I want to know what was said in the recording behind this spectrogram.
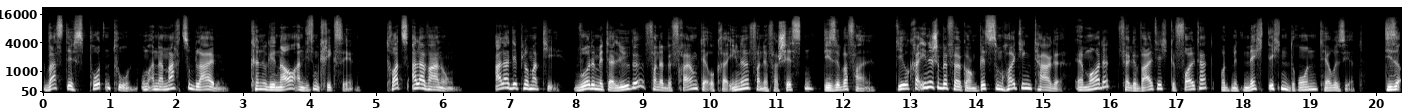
Was Despoten tun, um an der Macht zu bleiben, können wir genau an diesem Krieg sehen. Trotz aller Warnungen, aller Diplomatie wurde mit der Lüge von der Befreiung der Ukraine von den Faschisten diese überfallen. Die ukrainische Bevölkerung bis zum heutigen Tage ermordet, vergewaltigt, gefoltert und mit nächtlichen Drohnen terrorisiert. Diese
